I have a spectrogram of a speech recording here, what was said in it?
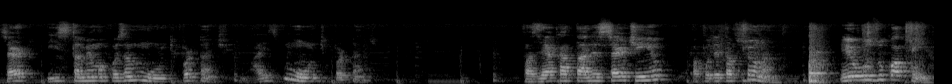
certo? Isso também é uma coisa muito importante, mas muito importante. Fazer a catálise certinho para poder estar tá funcionando. Eu uso o copinho.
